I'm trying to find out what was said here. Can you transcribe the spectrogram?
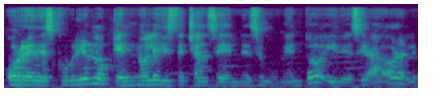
o redescubrir lo que no le diste chance en ese momento y decir, ah, órale.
